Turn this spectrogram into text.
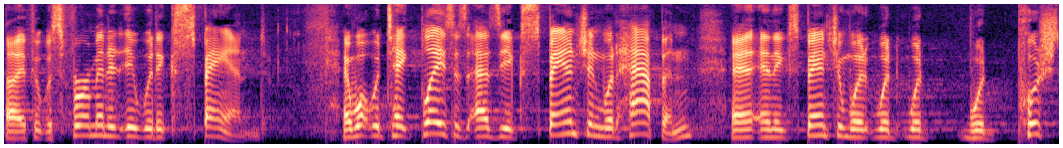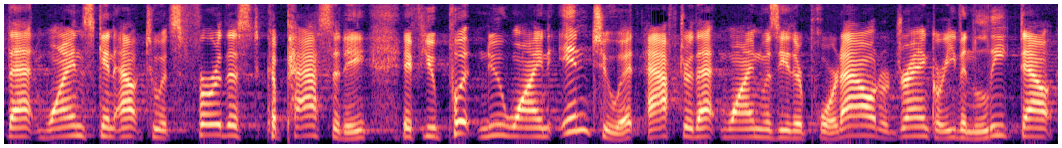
uh, if it was fermented, it would expand. And what would take place is as the expansion would happen, and, and the expansion would, would, would would push that wineskin out to its furthest capacity. If you put new wine into it after that wine was either poured out or drank or even leaked out,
